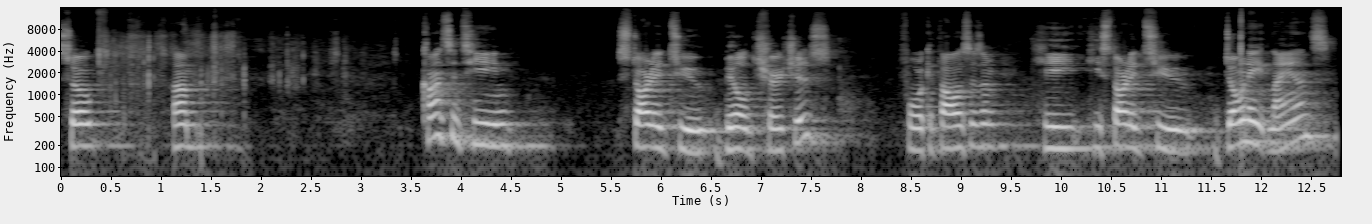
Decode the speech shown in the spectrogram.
So, um, Constantine started to build churches for Catholicism. He, he started to donate lands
